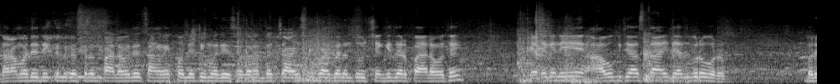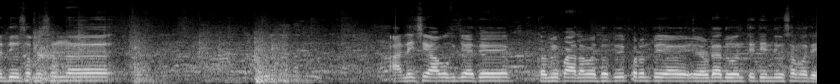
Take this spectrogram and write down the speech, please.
दरामध्ये देखील घसरण पाहायला होते चांगल्या क्वालिटीमध्ये साधारणतः चाळीस रुपयापर्यंत उच्चांकी दर पाहायला होते या ठिकाणी आवक जास्त आहे त्याचबरोबर बरेच दिवसापासून आल्याची आवक जी आहे ते कमी पाहायला मिळत होती परंतु एवढ्या दोन ते तीन दिवसामध्ये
